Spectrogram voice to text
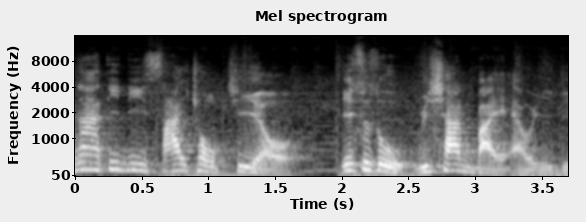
หน้าที่ดีไซน์โฉบเฉี่ยว Isuzu Vision by LED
